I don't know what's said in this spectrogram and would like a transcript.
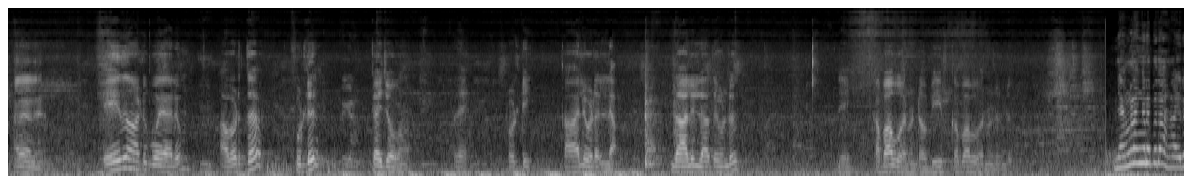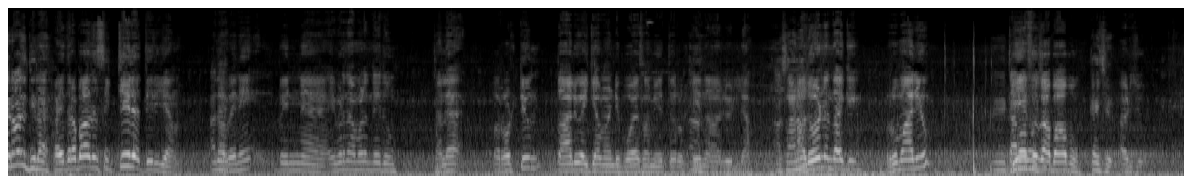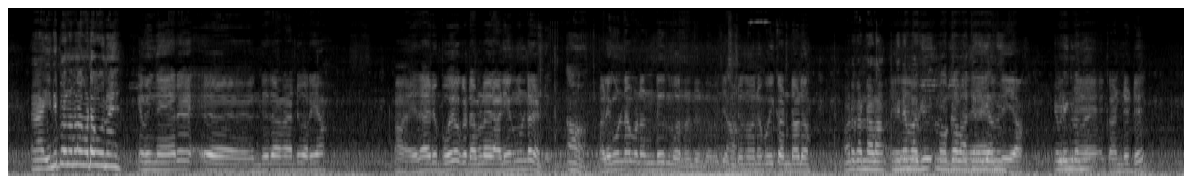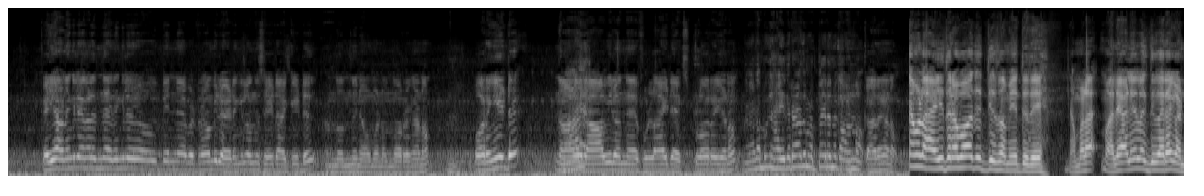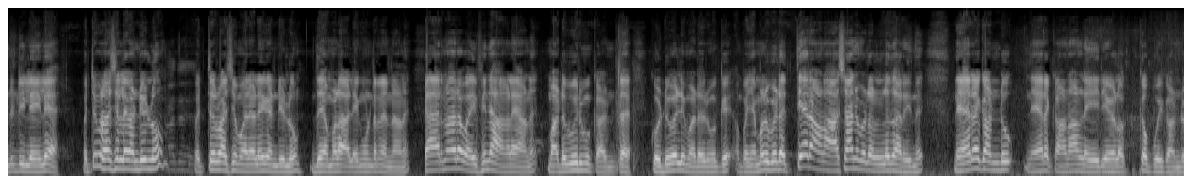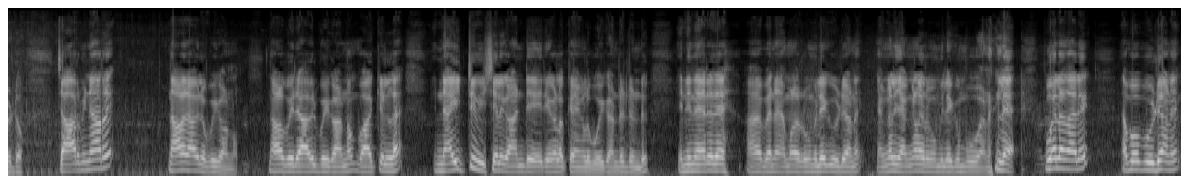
അതെ അതെ. ഏത് നാട്ടിൽ പോയാലും അവിടുത്തെ ഫുഡ് കഴിച്ചു നോക്കണം. അതെ റൊട്ടി താലും ഇവിടെ ഇല്ല. ദാലില്ലാത്തത് കൊണ്ട് ദേ കബാബ് പറഞ്ഞിട്ടോ ബീഫ് കബാബ് പറഞ്ഞിട്ടുണ്ട്. ഞങ്ങൾ അങ്ങനെ ഇപ്പൊ ഹൈദരാബാദ് എത്തിയില്ലേ? ഹൈദരാബാദ് സിറ്റിയിൽ എത്തിയിരിക്കുകയാണ്. അതെ. അവന് പിന്നെ ഇവിടെ നമ്മൾ എന്ത് ചെയ്തു? നല്ല റൊട്ടിയും താലും വയ്ക്കാൻ വേണ്ടി പോയ സമയത്ത് റൊട്ടിയും താലും ഇല്ല. അതുകൊണ്ട് എന്താക്കി? റുമാലിയും ബീഫ് കബാബ് കഴിച്ചു. അടിച്ചു. ഇനിയിപ്പോ നമ്മൾ അങ്ങോട്ട് പോകുന്നേ? നേരെ നേരെ എന്തേതാണായിട്ട് പറയാ? ആ ഏതായാലും പോയി നോക്കട്ടെ. നമ്മളെ അളിയങ്കുണ്ടനുണ്ട് ആ. അളിയങ്കുണ്ട ഇവിടെ ഉണ്ട് എന്ന് പറഞ്ഞിട്ടുണ്ട് ജസ്റ്റ് ഒന്ന് പോയി കണ്ടാലോ. അവിടെ കണ്ടാളാം. നോക്കാം കണ്ടിട്ട് കൈയാണെങ്കിൽ ഞങ്ങൾ ഇന്ന് ഏതെങ്കിലും പിന്നെ ബെഡ്റൂമിലോ ഏതെങ്കിലും ഒന്ന് സൈഡ് ആക്കിയിട്ട് ഒന്നൊന്ന് നോമണം ഒന്ന് ഉറങ്ങണം. ഉറങ്ങിയിട്ട് നാളെ രാവിലെ ഒന്ന് ഫുൾ ആയിട്ട് എക്സ്പ്ലോർ ചെയ്യണം. നമുക്ക് ഹൈദരാബാദ് മൊത്തം കറങ്ങണം. നമ്മൾ ഹൈദരാബാദ് എത്തിയ സമയത്ത് നമ്മളെ മലയാളികൾ ഇതുവരെ കണ്ടിട്ടില്ലേ അല്ലേ ഒറ്റ പ്രാവശ്യമല്ലേ കണ്ടുള്ളൂ ഒറ്റ പ്രാവശ്യം മലയാളിയെ കണ്ടുള്ളൂ ഇത് നമ്മളെ അളിയങ്കുണ്ടൻ തന്നെയാണ്. കാരണം അവരെ വൈഫിന്റെ ആങ്ങളെയാണ് മടവൂരുമുക്ക് കേട്ടോ കൊടുവള്ളി മടവൂരുമുക്ക് അപ്പോൾ നമ്മൾ ഇവിടെ എത്തിയാലാണ് ആശാൻ ഇവിടെ ഉള്ളത് അറിയുന്നത്. നേരെ കണ്ടു. നേരെ കാണാനുള്ള ഏരിയകളൊക്കെ പോയി കണ്ടു കേട്ടോ ചാർമിനാർ നാളെ രാവിലെ പോയി കാണണം. നാളെ പോയി രാവിലെ പോയി കാണണം. ബാക്കിയുള്ള നൈറ്റ് വിഷയിൽ കാണേണ്ട ഏരിയകളൊക്കെ ഞങ്ങൾ പോയി കണ്ടിട്ടുണ്ട്. ഇനി നേരെ പിന്നെ നമ്മളെ റൂമിലേക്ക് വിടുകയാണ്. ഞങ്ങൾ ഞങ്ങളെ റൂമിലേക്കും പോവുകയാണ്. അല്ലേ? പോവല്ലേ അപ്പോൾ വിടുകയാണ്.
